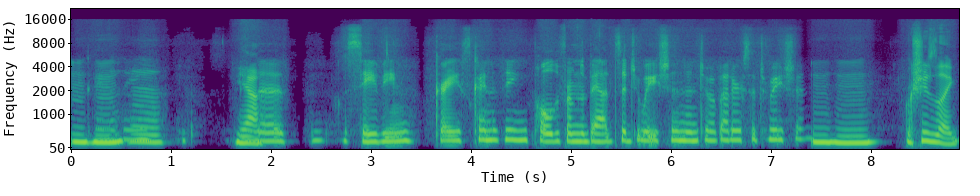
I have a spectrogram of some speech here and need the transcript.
Mm-hmm. kind of thing. Yeah. The, the saving grace kind of thing, pulled from the bad situation into a better situation. Mm-hmm. Where she's like,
